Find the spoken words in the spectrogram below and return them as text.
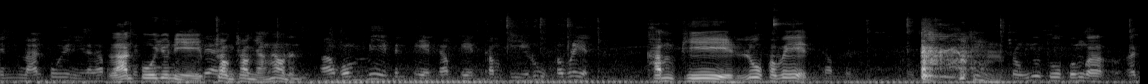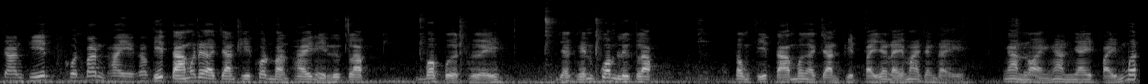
เป็นร้านปูอยู่นี่นะครับร้านปูอยู่นี่ ช่องช่องหยังเฮานั่นเอาผมมีเป็นเพจครับเพจคัมภีร์รูปพระเวทคัมภีร์ลูกพระเวทครับผมช่อง YouTube ผมก็อาจารย์พีทคนบ้านไผ่ครับติดตามมาเด้ออาจารย์พิษคนบ้านไผ่นี่ลึกลับบ่เปิดเผย อยากเห็นความลึกลับ ต้องติดตามเบิ่งอาจารย์ผิดไปจังไดมาจังไดงานหน่อยงานใหญ่ไปหมด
